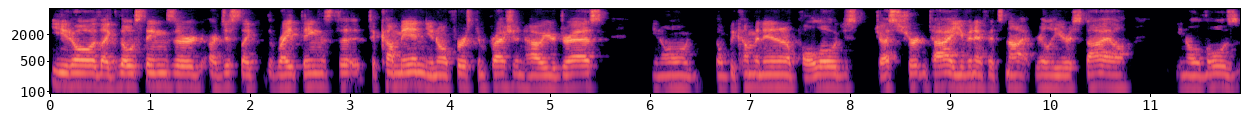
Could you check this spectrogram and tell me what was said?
you know, like those things are are just like the right things to to come in. You know, first impression, how you're dressed. You know, don't be coming in in a polo. Just dress shirt and tie, even if it's not really your style. You know, those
